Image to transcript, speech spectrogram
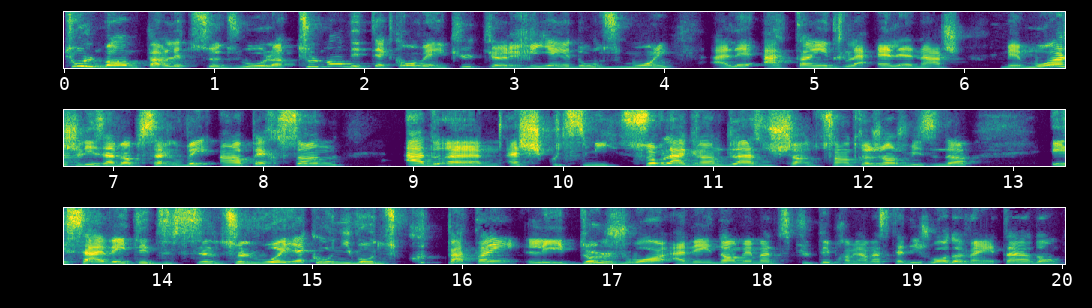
tout le monde parlait de ce duo-là. Tout le monde était convaincu que rien d'autre, du moins, allait atteindre la LNH. Mais moi, je les avais observés en personne à, euh, Chicoutimi, sur la grande glace du, centre Georges Vézina. Et ça avait été difficile. Tu le voyais qu'au niveau du coup de patin, les deux joueurs avaient énormément de difficultés. Premièrement, c'était des joueurs de 20 ans, donc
